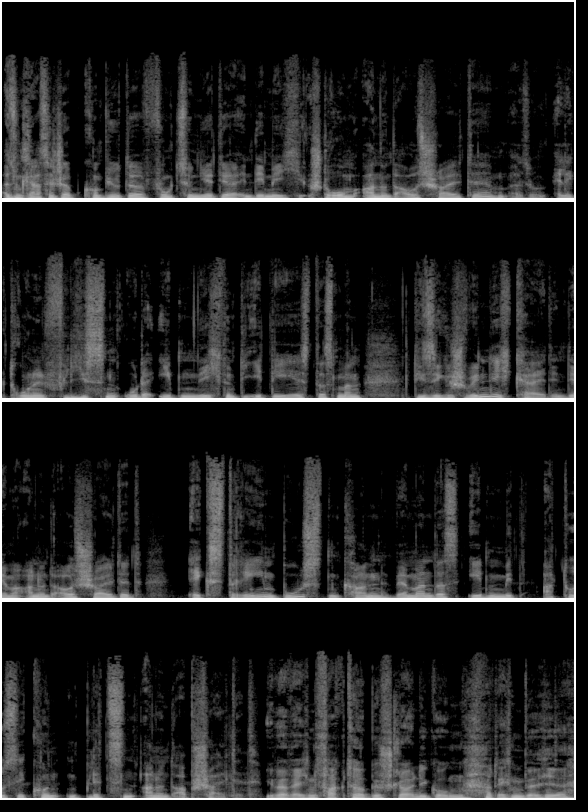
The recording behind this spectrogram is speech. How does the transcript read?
Also ein klassischer Computer funktioniert ja, indem ich Strom an- und ausschalte, also Elektronen fließen oder eben nicht. Und die Idee ist, dass man diese Geschwindigkeit, in der man an- und ausschaltet, extrem boosten kann, wenn man das eben mit Attosekundenblitzen an- und abschaltet. Über welchen Faktor Beschleunigung reden wir hier?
